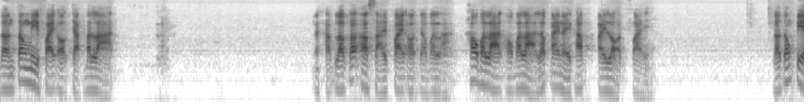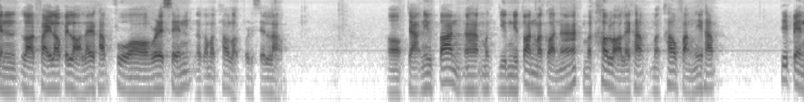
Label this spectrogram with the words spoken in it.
เราต้องมีไฟออกจากบัลาดนะครับเราก็เอาสายไฟออกจากบัลาดเข้าบัลาดออกบัลาดแล้วไปไหนครับ ไปหลอดไฟ เราต้องเปลี่ยนหลอดไฟเราเป็นหลอดอะไรครับ fluorescent แล้วก็มาเข้าหลอด fluorescent เราออกจากนิวตันนะครับมายืมนิวตันมาก่อนนะ มาเข้าหลอดเลยครับ มาเข้าฝั่งนี้ครับ ที่เป็น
